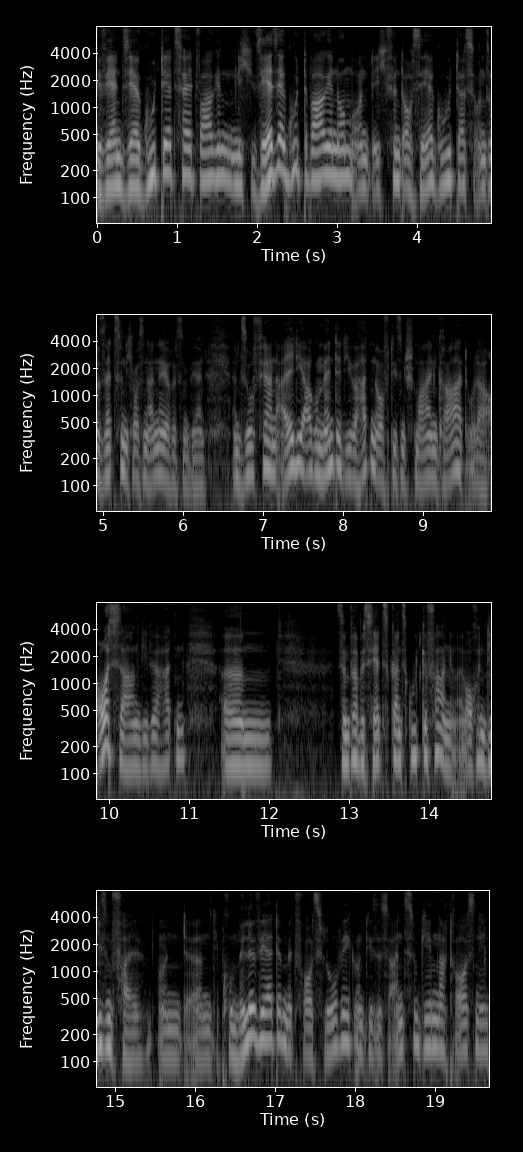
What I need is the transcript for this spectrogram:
wir werden sehr gut derzeit wahrgenommen, nicht sehr, sehr gut wahrgenommen und ich finde auch sehr gut, dass unsere Sätze nicht auseinandergerissen werden. Insofern all die Argumente, die wir hatten auf diesen schmalen Grad oder Aussagen, die wir hatten, ähm, sind wir bis jetzt ganz gut gefahren, auch in diesem Fall. Und ähm, die Promillewerte mit Frau Slowik und dieses anzugeben nach draußen hin,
